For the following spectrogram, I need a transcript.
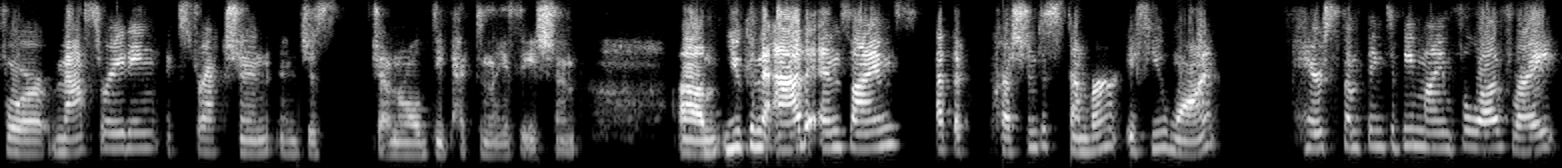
for macerating, extraction, and just general depectinization. Um, you can add enzymes at the crush and destemmer if you want. Here's something to be mindful of, right?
